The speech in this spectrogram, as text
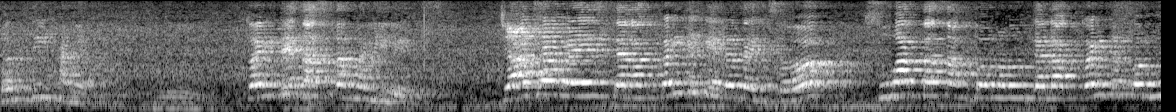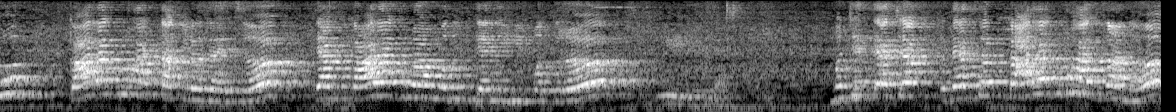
बंदीखान्यात कैदेत असताना लिहिले. ज्या ज्या वेळेस त्याला कैद केलं जायचं सुवार्ता सांगतो म्हणून त्याला कैद कारागृहात टाकलं जायचं. त्या कारागृहामधून त्यांनी ही पत्र लिहिलेली म्हणजे त्याच्या त्याचं कारागृहात जाणं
